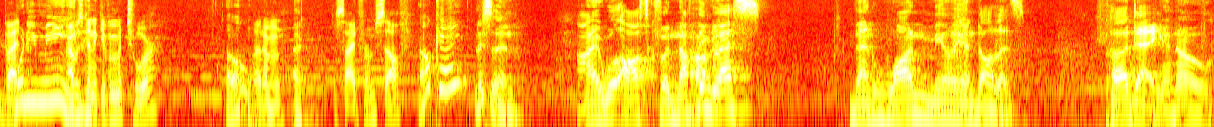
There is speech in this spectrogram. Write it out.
But what do you mean? I was gonna give him a tour, Oh. let him Uh, decide for himself. Okay, listen. I will ask for nothing less than one million dollars per day. You know,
